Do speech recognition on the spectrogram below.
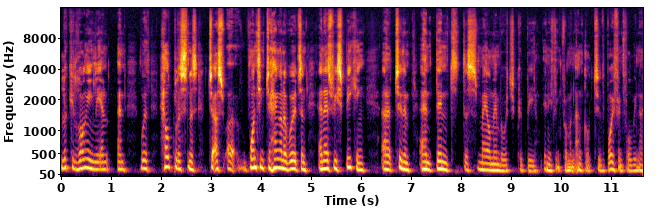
look longingly and, and with helplessness to us, uh, wanting to hang on our words. And, and as we're speaking uh, to them, and then this male member, which could be anything from an uncle to the boyfriend, for we know,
